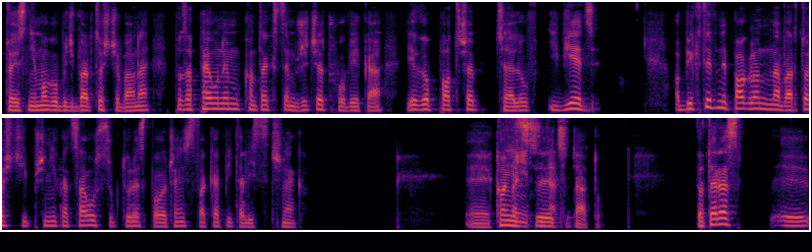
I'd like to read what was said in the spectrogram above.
to jest nie mogą być wartościowane poza pełnym kontekstem życia człowieka, jego potrzeb, celów i wiedzy. Obiektywny pogląd na wartości przenika całą strukturę społeczeństwa kapitalistycznego. E, koniec, Koniec cytatu. cytatu. To teraz y,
